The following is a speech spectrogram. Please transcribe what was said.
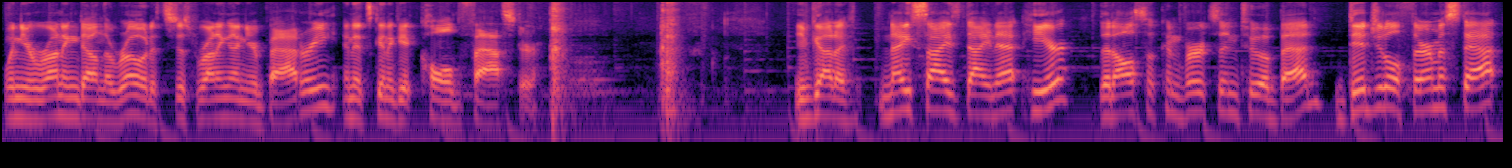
when you're running down the road. It's just running on your battery and it's going to get cold faster. You've got a nice sized dinette here that also converts into a bed. Digital thermostat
